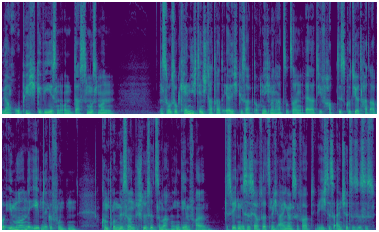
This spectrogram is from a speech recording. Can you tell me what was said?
ja, ruppig gewesen und das muss man, so, so kenne ich den Stadtrat ehrlich gesagt auch nicht. Man hat sozusagen relativ hart diskutiert, hat aber immer eine Ebene gefunden, Kompromisse und Beschlüsse zu machen. In dem Fall, deswegen ist es ja auch, du hast mich eingangs gefragt, wie ich das einschätze, es ist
